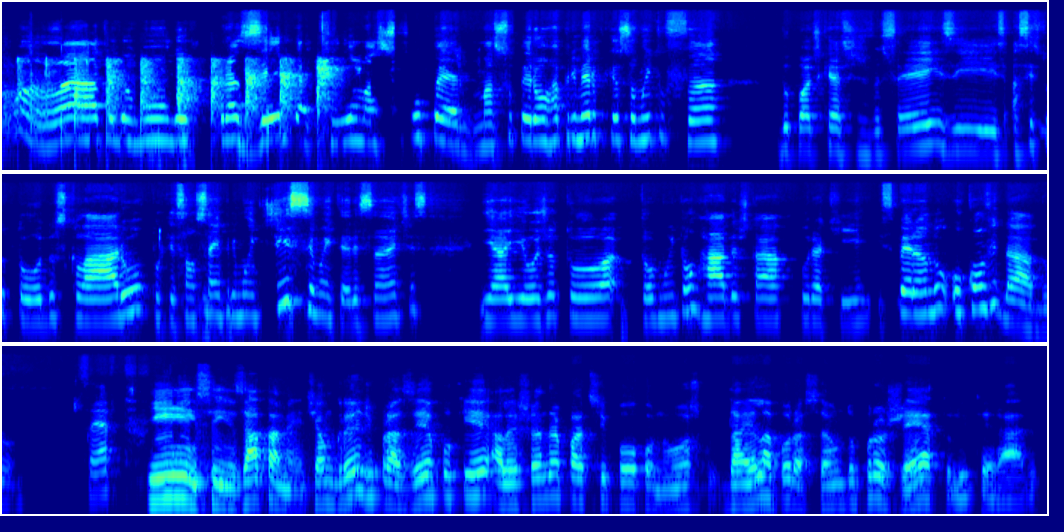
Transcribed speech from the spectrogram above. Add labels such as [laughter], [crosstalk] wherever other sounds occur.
Olá, todo mundo. Prazer estar aqui, uma super, uma super honra. Primeiro, porque eu sou muito fã do podcast de vocês e assisto todos, claro, porque são sempre muitíssimo interessantes. E aí hoje eu estou tô, tô muito honrada de estar por aqui, esperando o convidado, certo? Sim, sim, exatamente. É um grande prazer porque a Alexandra participou conosco da elaboração do projeto literário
